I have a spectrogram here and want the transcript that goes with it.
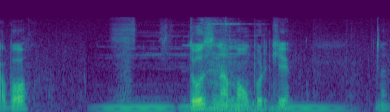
Acabou? 12 na mão porque... Né?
